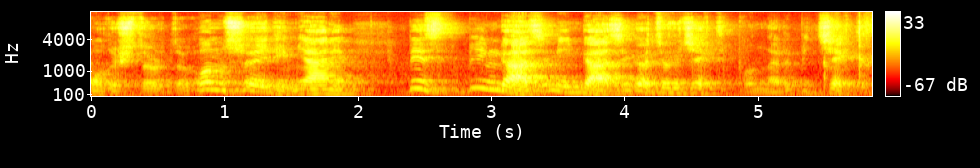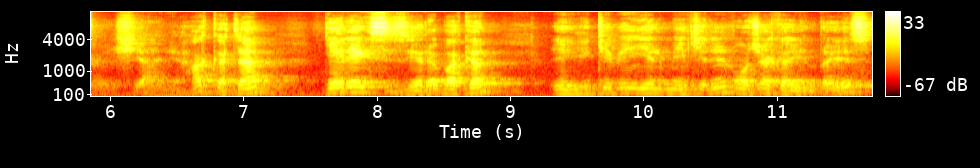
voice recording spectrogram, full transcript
oluşturdu. Onu söyleyeyim. Yani biz Bingazi Mingazi götürecektik bunları. Bitecekti bu iş yani. Hakikaten gereksiz yere bakın 2022'nin Ocak ayındayız.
